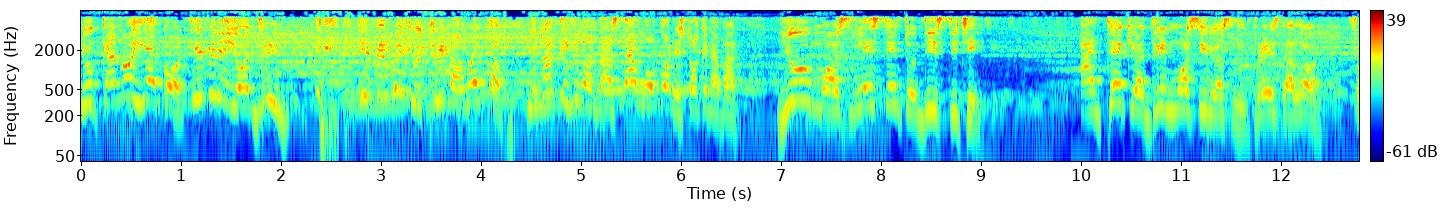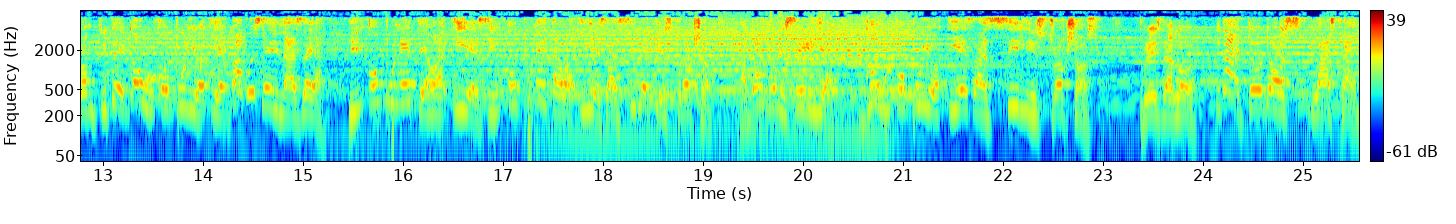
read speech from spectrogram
You cannot hear God even in your dream. even when you dream and wake up, you don't even understand what God is talking about. You must listen to this teaching and take your dream more seriously. Praise the Lord. From today, God will open your ear. Bible says in Isaiah, He opened our ears. He opened our ears and sealed instruction. And that's what He's saying here. God will open your ears and seal instructions. Praise the Lord. You know, I told us last time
